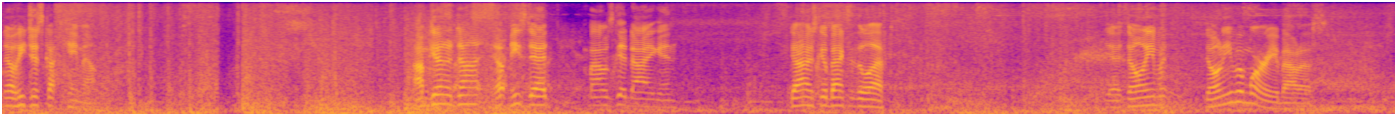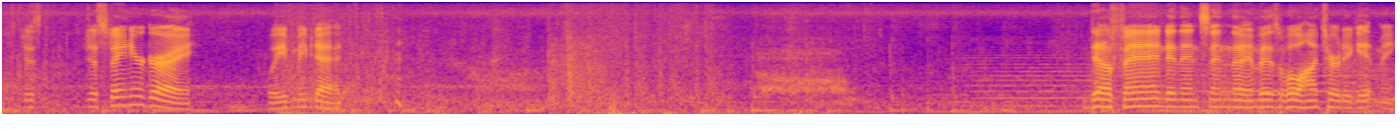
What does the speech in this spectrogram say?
No, he just got came out. I'm gonna die. Yep, he's dead. I was gonna die again. Guys, go back to the left. Yeah, don't even don't even worry about us. Just just stay near Gray. Leave me dead. Defend and then send the invisible hunter to get me.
